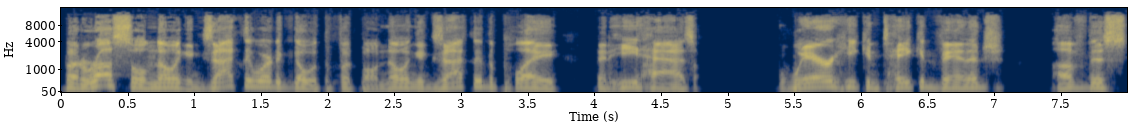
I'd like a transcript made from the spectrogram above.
But Russell, knowing exactly where to go with the football, knowing exactly the play that he has, where he can take advantage of this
